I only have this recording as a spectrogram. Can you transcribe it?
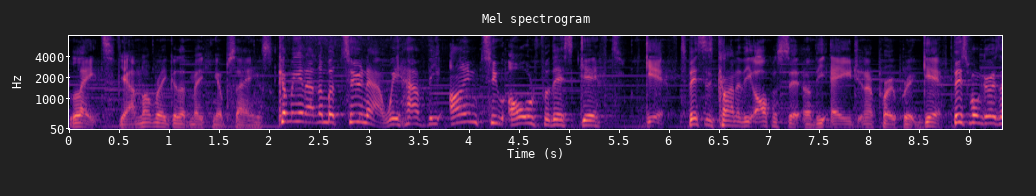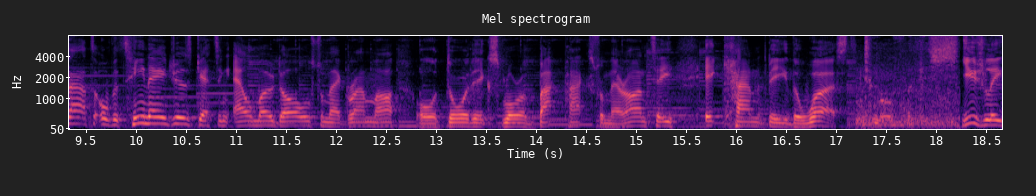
late. Yeah, I'm not very good at making up sayings. Coming in at number two now, we have the I'm too old for this gift gift. This is kind of the opposite of the age inappropriate gift. This one goes out to all the teenagers getting Elmo dolls from their grandma or Dora the Explorer backpacks from their auntie. It can be the worst. Usually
